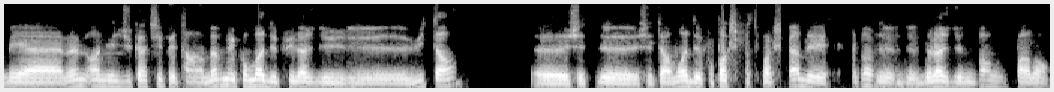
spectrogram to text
Mais euh, même en éducatif, étant, même les combats depuis l'âge de 8 ans, euh, j'étais euh, j'étais en mode, faut pas que je perde, faut pas que je perde. Et de, de, de l'âge de 9 ans, pardon,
